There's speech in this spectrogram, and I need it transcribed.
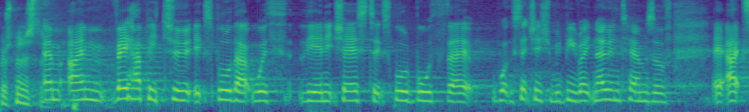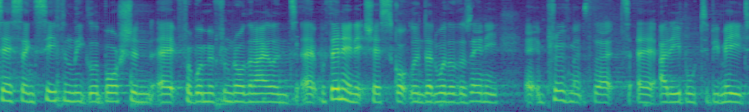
First Minister. Um, I'm very happy to explore that with the NHS, to explore both uh, what the situation would be right now in terms of uh, accessing safe and legal abortion uh, for women from Northern Ireland uh, within NHS Scotland and whether there's any uh, improvements that uh, are able to be made.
